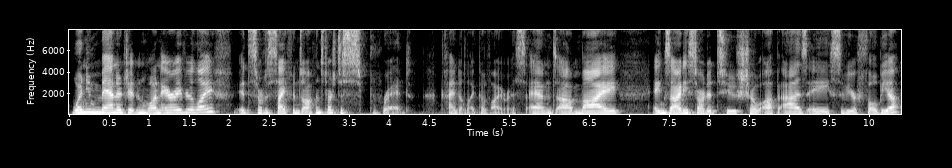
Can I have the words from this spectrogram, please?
when you manage it in one area of your life, it sort of siphons off and starts to spread, kind of like a virus. And uh, my anxiety started to show up as a severe phobia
